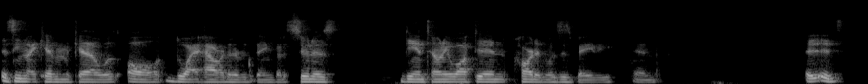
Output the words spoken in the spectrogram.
it seemed like Kevin McHale was all Dwight Howard everything. But as soon as D'Antoni walked in, Harden was his baby, and it, it's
